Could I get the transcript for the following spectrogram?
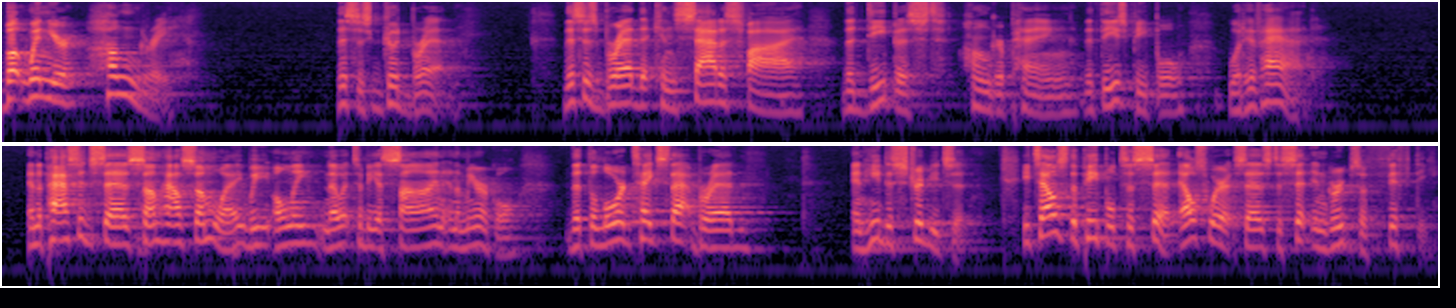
But when you're hungry, this is good bread. This is bread that can satisfy the deepest hunger pang that these people would have had. And the passage says, somehow, some way, we only know it to be a sign and a miracle, that the Lord takes that bread and he distributes it he tells the people to sit. Elsewhere it says to sit in groups of 50.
